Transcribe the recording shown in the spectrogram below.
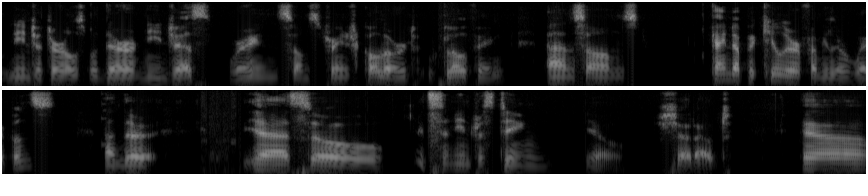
Ninja Turtles, but they're ninjas wearing some strange colored clothing and some kind of peculiar familiar weapons. And they're, yeah, so it's an interesting, you know, shout out. Yeah,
